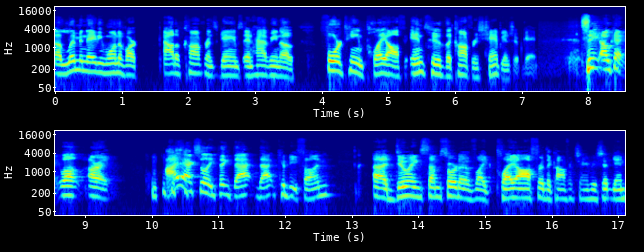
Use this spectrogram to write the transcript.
eliminating one of our out of conference games and having a four team playoff into the conference championship game. See, okay, well, all right. I actually think that that could be fun. Uh, doing some sort of like playoff for the conference championship game.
